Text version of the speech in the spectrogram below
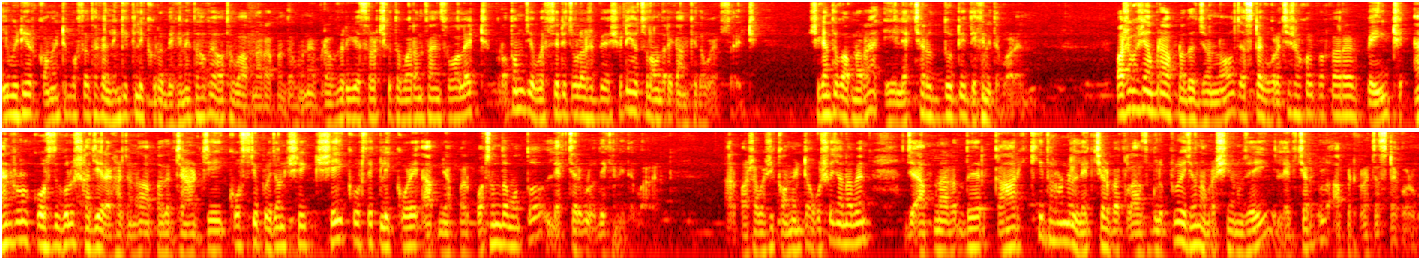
এই ভিডিওর কমেন্ট বক্সে থাকা লিঙ্কে ক্লিক করে দেখে নিতে হবে, অথবা আপনারা আপনাদের মনে ব্রাউজারে গিয়ে সার্চ করতে পারেন সায়েন্স ওয়ালেট প্রথম যে ওয়েবসাইটে চলে আসবে, সেটি হচ্ছে আমাদের কাঙ্ক্ষিত ওয়েবসাইট সেখান থেকে আপনারা এই লেকচার দুটি দেখে নিতে পারেন। পাশাপাশি আমরা আপনাদের জন্য চেষ্টা করেছি সকল প্রকারের পেইড অ্যানরোল কোর্সগুলো সাজিয়ে রাখার জন্য। আপনাদের যার যেই কোর্সটি প্রয়োজন, সেই সেই কোর্সে ক্লিক করে আপনি আপনার পছন্দ মতো লেকচারগুলো দেখে নিতে পারেন। আর পাশাপাশি কমেন্টে অবশ্যই জানাবেন যে আপনাদের কার কী ধরনের লেকচার বা ক্লাসগুলো প্রয়োজন, আমরা সেই অনুযায়ী লেকচারগুলো আপলোড করার চেষ্টা করব।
